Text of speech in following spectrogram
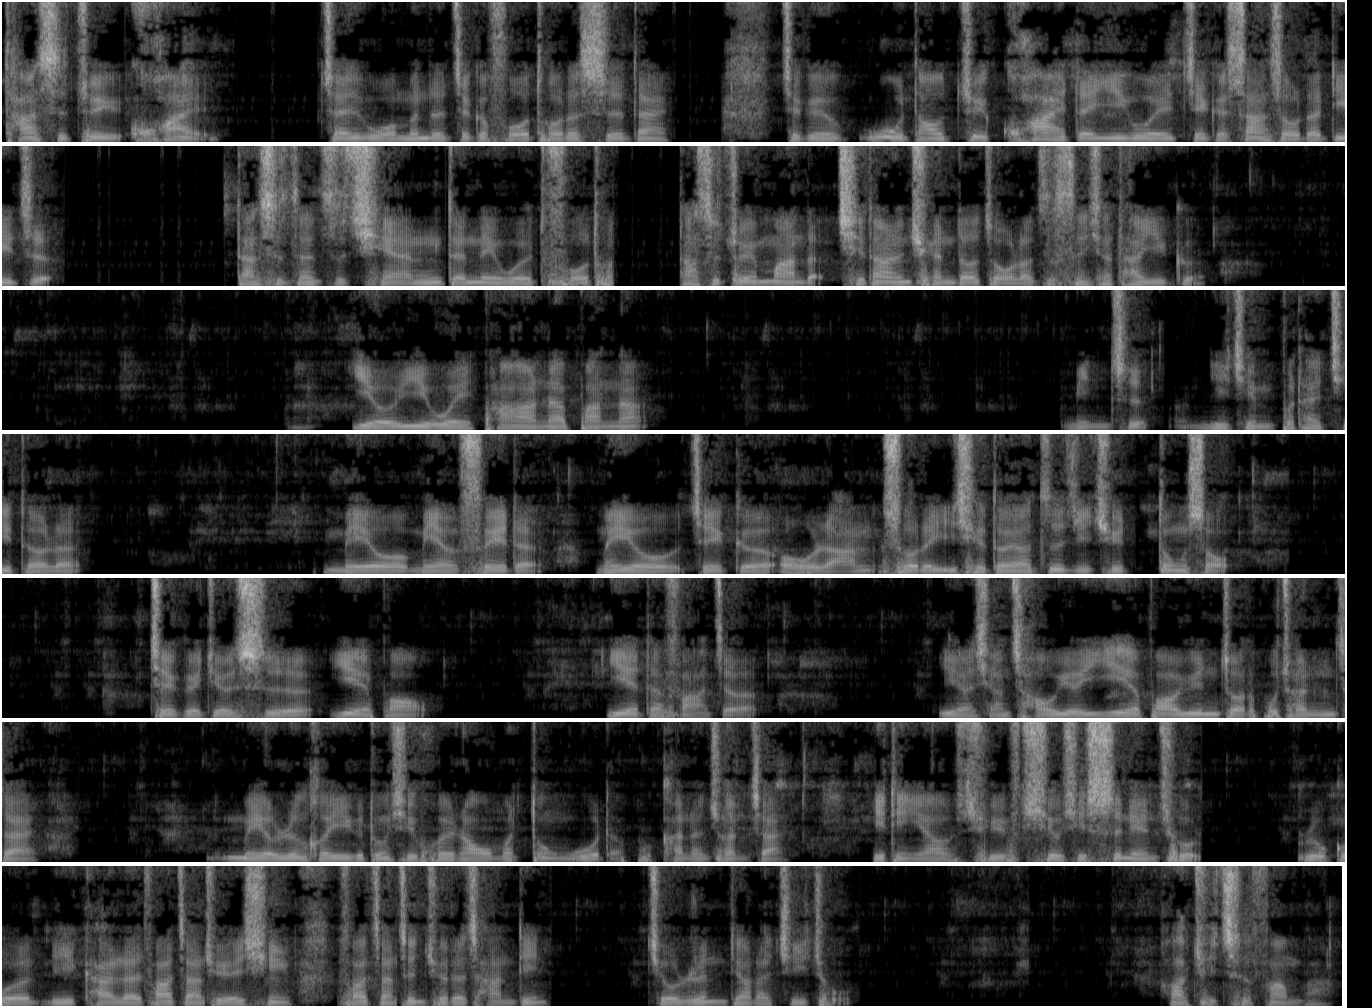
他是最快，在我们的这个佛陀的时代，这个悟道最快的一位这个上首的弟子。但是在之前的那位佛陀，他是最慢的，其他人全都走了，只剩下他一个。有一位帕尔那巴那。名字已经不太记得了，没有免费的，没有这个偶然，说的一切都要自己去动手。这个就是业报，业的法则。要想超越业报运作的不存在，没有任何一个东西会让我们顿悟的，不可能存在。一定要去修习四念处。如果离开了发展觉性、发展正确的禅定，就扔掉了基础。好，去吃饭吧。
